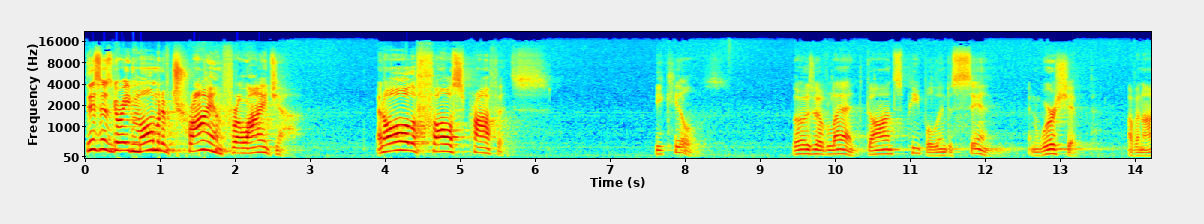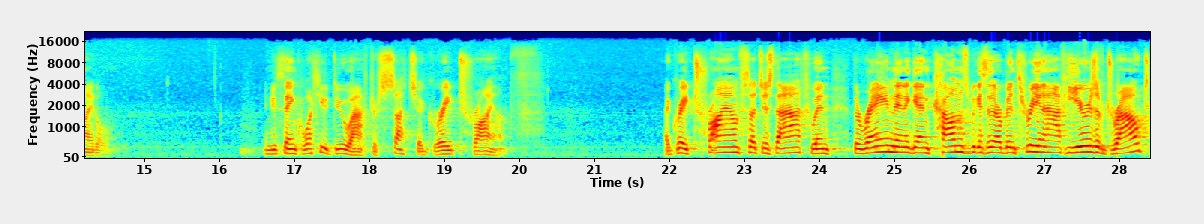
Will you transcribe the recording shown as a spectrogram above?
This is a great moment of triumph for Elijah and all the false prophets. He kills those who have led God's people into sin and worship of an idol. And you think, what do you do after such a great triumph? A great triumph such as that, when the rain then again comes because there have been three and a half years of drought.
